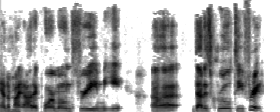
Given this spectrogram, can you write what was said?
antibiotic, hormone free meat uh, that is cruelty free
